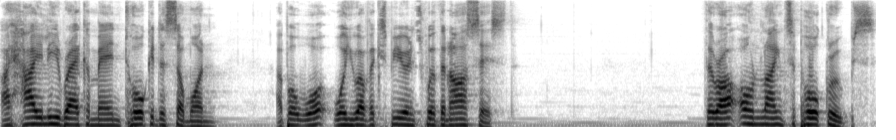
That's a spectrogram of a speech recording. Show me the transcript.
I highly recommend talking to someone about what, what you have experienced with a narcissist. There are online support groups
